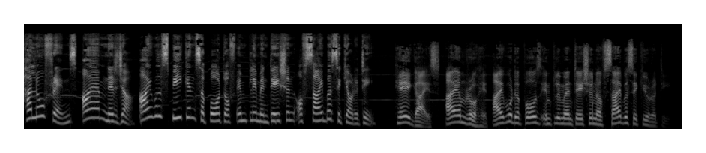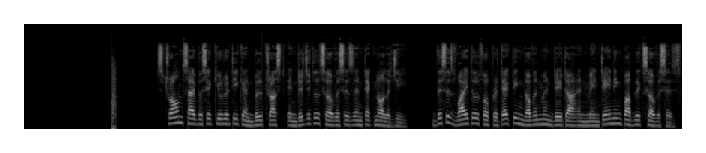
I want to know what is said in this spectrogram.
Hello friends, I am Nirja. I will speak in support of implementation of cybersecurity. Hey guys, I am Rohit. I would oppose implementation of cybersecurity. Strong cybersecurity can build trust in digital services and technology. This is vital for protecting government data and maintaining public services.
